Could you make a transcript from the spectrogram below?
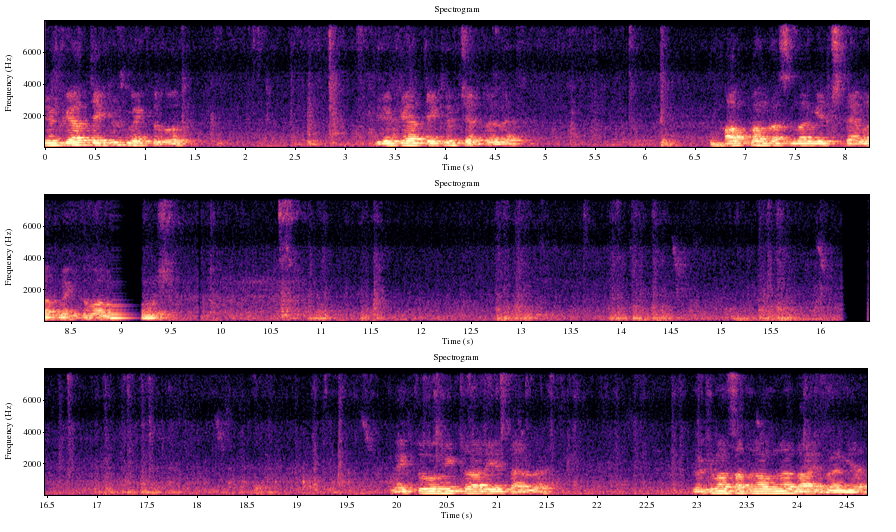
Birim fiyat teklif mektubu Birim fiyat teklif cetveli Halk Bankası'ndan geçiş teminat mektubu alınmış. Mektubun miktarı yeterli. Doküman satın alımına dair belge.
